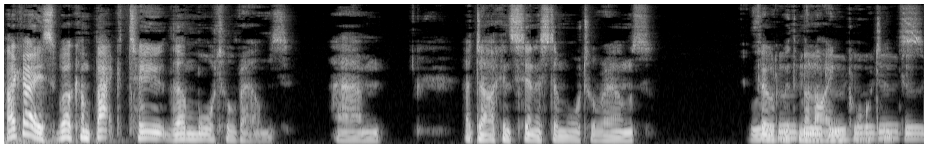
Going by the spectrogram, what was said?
Hi guys, welcome back to the Mortal Realms. Um, a dark and sinister Mortal Realms filled with malign portents.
